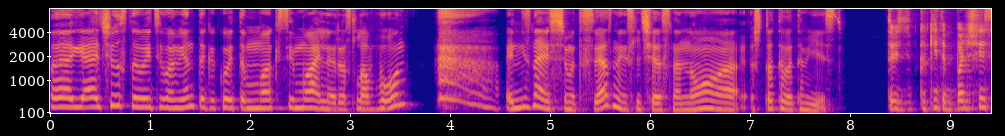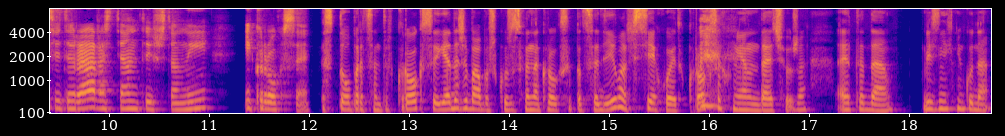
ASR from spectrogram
Я чувствую эти моменты какой-то максимальный расслабон. Не знаю, с чем это связано, если честно, но что-то в этом есть. То есть какие-то большие свитера, растянутые штаны и кроксы. Сто процентов кроксы. Я даже бабушку уже свою на кроксы подсадила. Все ходят в кроксах у меня на даче уже. Это да. Без них никуда.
